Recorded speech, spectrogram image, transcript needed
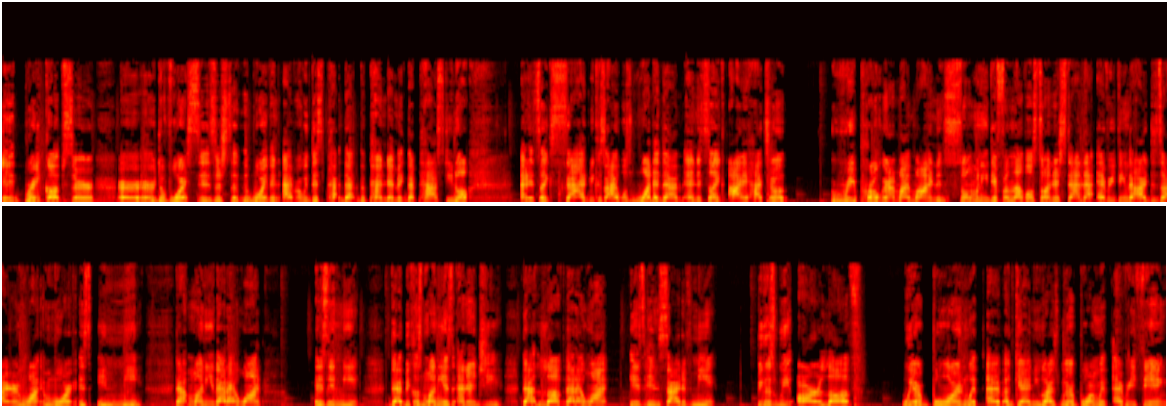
it, breakups or, or, or divorces or more than ever with this pa- that the pandemic that passed, you know? And it's like sad because I was one of them and it's like I had to reprogram my mind in so many different levels to understand that everything that I desire and want more is in me. That money that I want is in me. That because money is energy. That love that I want is inside of me because we are love. We are born with, again, you guys, we are born with everything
